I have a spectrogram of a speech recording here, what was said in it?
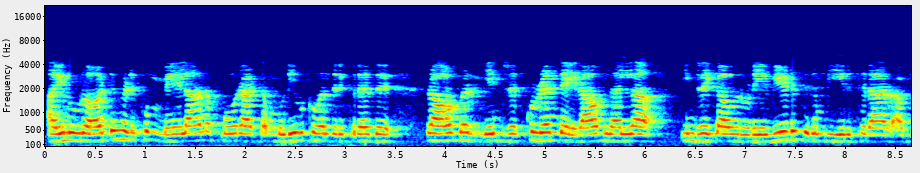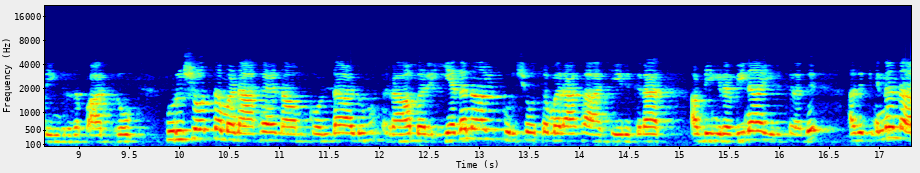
ஐநூறு ஆண்டுகளுக்கும் மேலான போராட்டம் முடிவுக்கு வந்திருக்கிறது. ராமர் என்ற குழந்தை ராம் லல்லா இன்றைக்கு அவருடைய வீடு திரும்பி இருக்கிறார் அப்படிங்கிறத பார்க்கிறோம். புருஷோத்தமனாக நாம் கொண்டாடும் ராமர் எதனால் புருஷோத்தமராக ஆகியிருக்கிறார் அப்படிங்கிற வினா இருக்கிறது. அதுக்கு என்னன்னா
